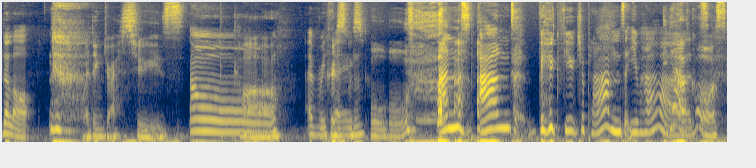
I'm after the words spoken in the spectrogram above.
the lot. wedding dress, shoes, Oh, car, everything. Christmas baubles. and and big future plans that you had. yeah, of course.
